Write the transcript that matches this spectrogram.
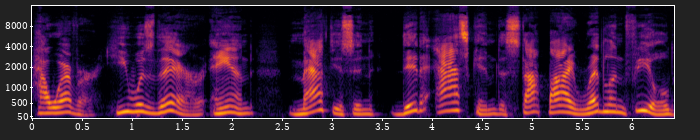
However, he was there, and Mathewson did ask him to stop by Redland Field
